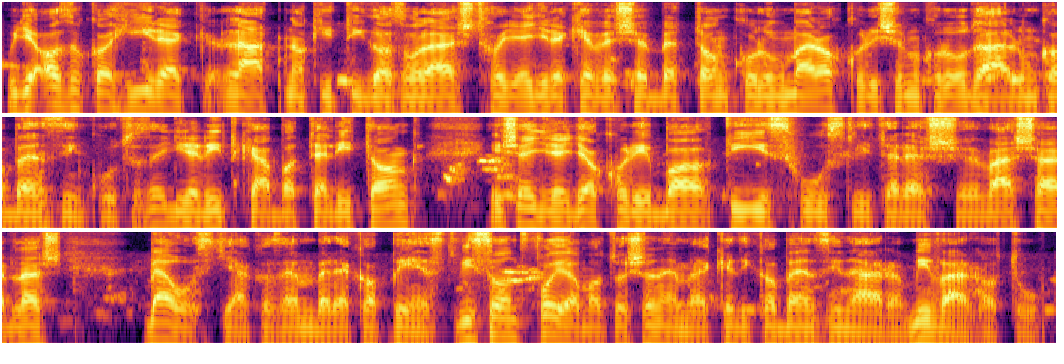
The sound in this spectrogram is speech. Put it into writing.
ugye azok a hírek látnak itt igazolást, hogy egyre kevesebbet tankolunk már akkor is, amikor odaállunk a benzinkúthoz. Egyre ritkább a teli tank, és egyre gyakoribb a 10-20 literes vásárlás. Beosztják az emberek a pénzt. Viszont folyamatosan emelkedik a benzinára. Mi várható?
